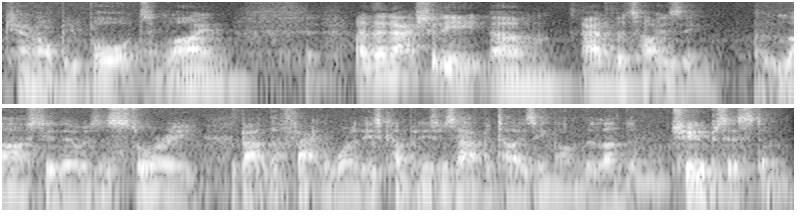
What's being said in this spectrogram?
cannot be bought online. And then actually um, advertising. Last year there was a story about the fact that one of these companies was advertising on the London tube system.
